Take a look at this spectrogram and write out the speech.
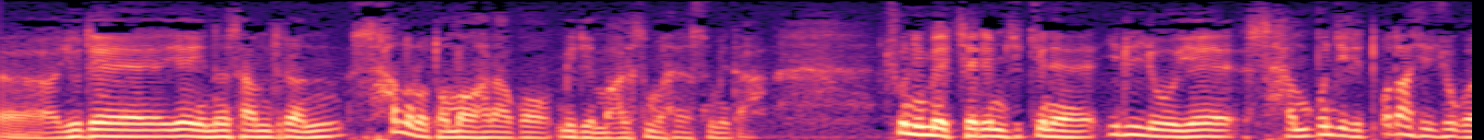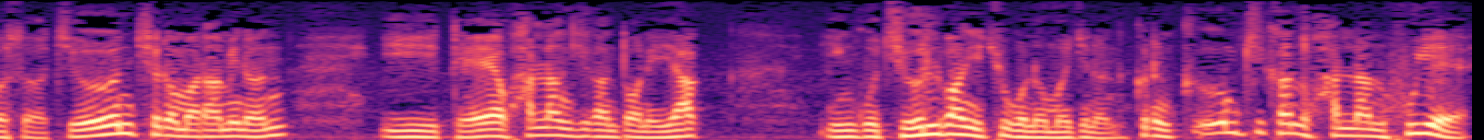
어, 유대에 있는 사람들은 산으로 도망하라고 미리 말씀을 하셨습니다. 주님의 재림 직전에 인류의 3분의 1이 또다시 죽어서 전체로 말하면은 이 대환란 기간 동안에 약 인구 절반이 죽어 넘어지는 그런 끔찍한 환란 후에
